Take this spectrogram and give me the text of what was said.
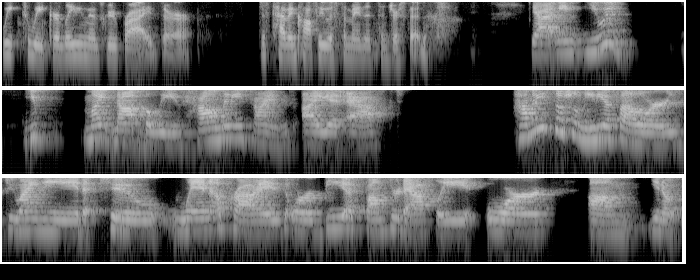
week to week or leading those group rides or just having coffee with somebody that's interested. Yeah, I mean, you would, you might not believe how many times I get asked, how many social media followers do I need to win a prize or be a sponsored athlete? Or, um, you know,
